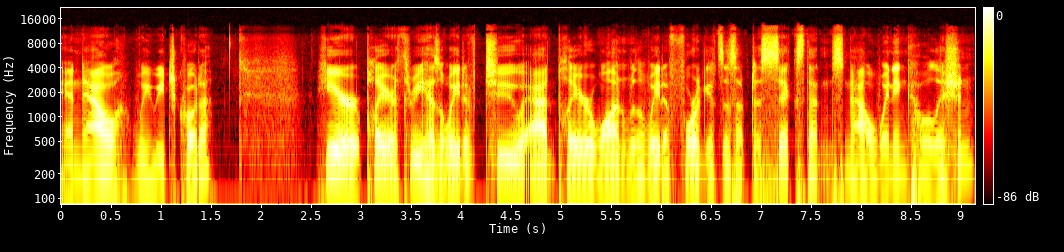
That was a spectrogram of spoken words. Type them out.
And now we reach quota. Here, player 3 has a weight of 2, add player 1 with a weight of 4 gets us up to 6. That's now a winning coalition.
